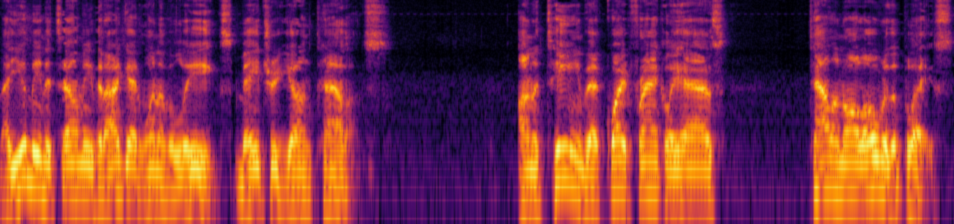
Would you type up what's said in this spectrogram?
Now, you mean to tell me that I get one of the league's major young talents on a team that, quite frankly, has talent all over the place?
